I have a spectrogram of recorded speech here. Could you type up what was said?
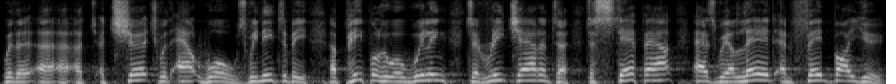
with a, a, a, church without walls. We need to be a people who are willing to reach out and to, to step out as we are led and fed by you.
